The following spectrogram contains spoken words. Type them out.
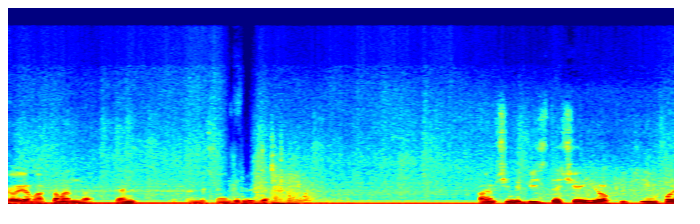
Yo yo aklamadım da. Ben önce sen duruyor gel. Tamam şimdi bizde şey yok. Hiç info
